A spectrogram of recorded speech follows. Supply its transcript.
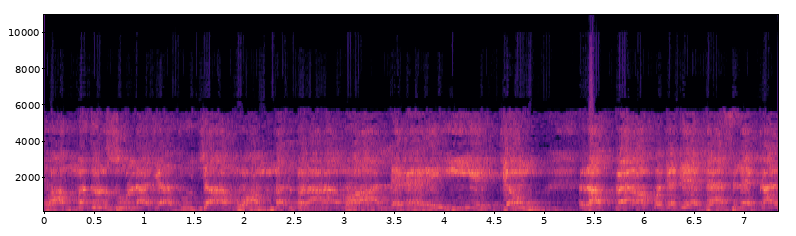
محمد رسول اللہ جہاں دوجا محمد بنانا محال لے گئے ہی کیوں؟ رب پیروں کو جی فیصلے کر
